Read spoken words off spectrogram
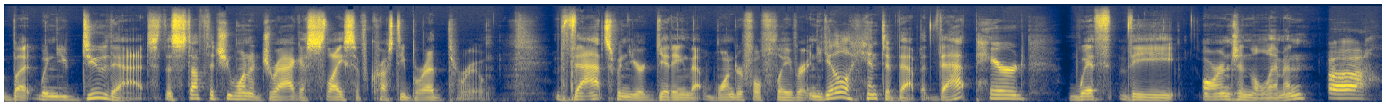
But when you do that, the stuff that you want to drag a slice of crusty bread through, that's when you're getting that wonderful flavor. And you get a little hint of that. But that paired with the orange and the lemon, Oh.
